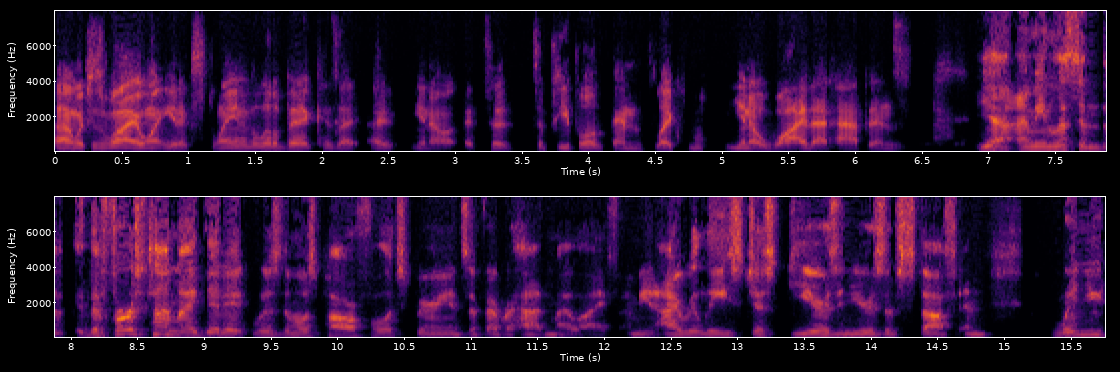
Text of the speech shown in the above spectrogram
uh, which is why i want you to explain it a little bit because I, I you know to to people and like you know why that happens. Yeah i mean listen the first time i did it was the most powerful experience i've ever had in my life. I mean i released just years and years of stuff and when you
